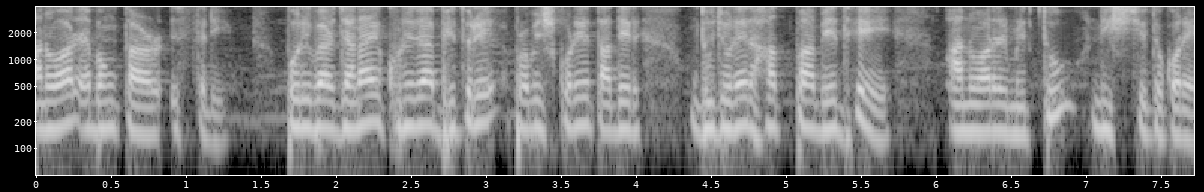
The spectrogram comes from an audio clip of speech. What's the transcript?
আনোয়ার এবং তার স্ত্রী। পরিবার জানায় খুনিরা ভিতরে প্রবেশ করে তাদের দুজনের হাত পা বেঁধে আনোয়ারের মৃত্যু নিশ্চিত করে।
